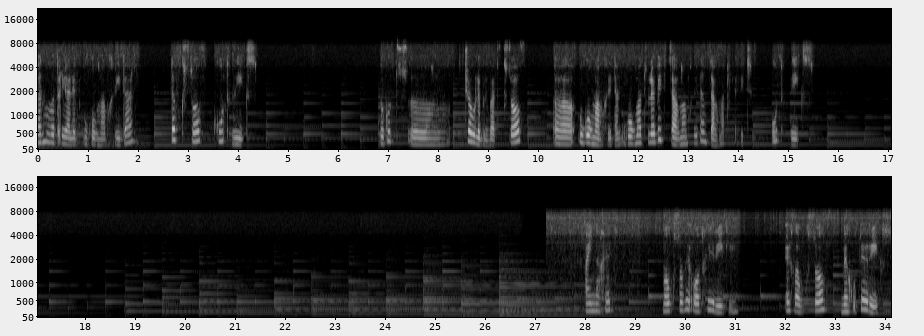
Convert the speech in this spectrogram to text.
გადმოვატრიალებ უგუღმა მხრიდან და ვქსოვ ხუთ რიგს. როგორც ჩვეულებრივად ვქსოვ უგუღმა მხრიდან უგუღმათულებით, წაღმა მხრიდან წაღმათულებით. ხუთ რიგს. აი ნახეთ მოვხსოვე 4 რიგი. ეხლა ვხსოვ მეხუთე რიგს.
